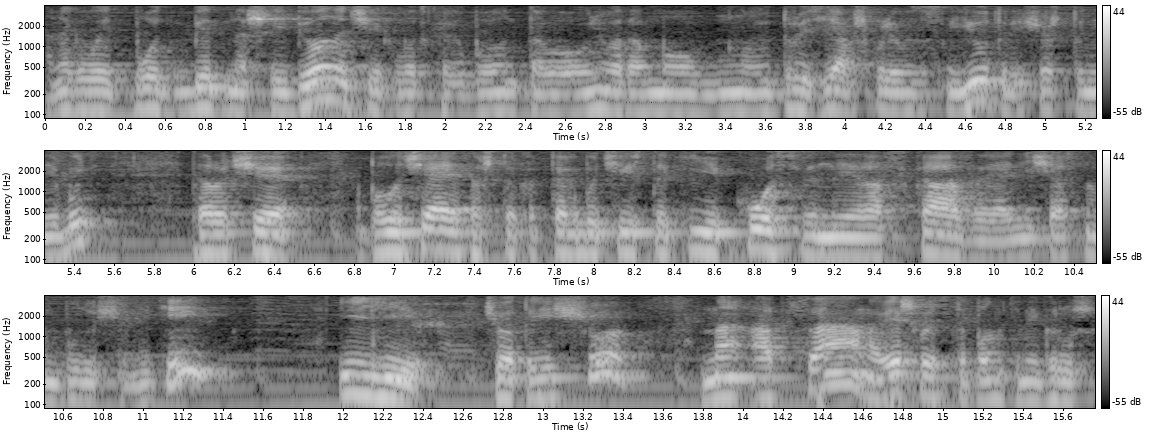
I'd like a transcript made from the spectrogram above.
Она говорит, вот бедный наш ребеночек, вот как бы он того, у него там ну, друзья в школе его засмеют или еще что-нибудь. Короче, получается, что как, как бы через такие косвенные рассказы о несчастном будущем детей или что-то еще, на отца навешивается дополнительный груз.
